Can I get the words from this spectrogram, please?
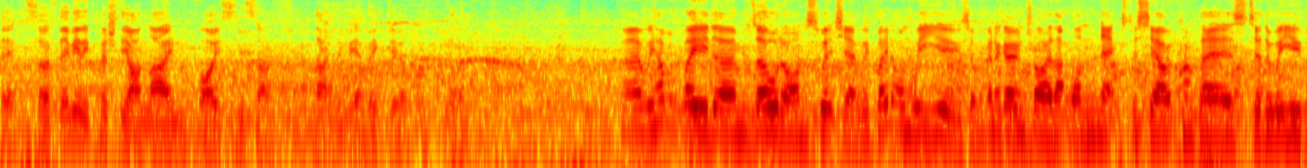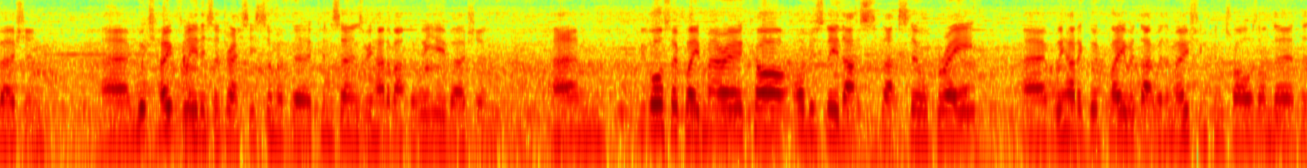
They, so if they really push the online with voice and stuff, that could be a big deal for them. Uh, we haven't played um, Zelda on Switch yet. We've played it on Wii U, so we're going to go and try that one next to see how it compares to the Wii U version. Um, which hopefully this addresses some of the concerns we had about the Wii U version. Um, we've also played Mario Kart. Obviously, that's that's still great. Um, we had a good play with that with the motion controls on the, the,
